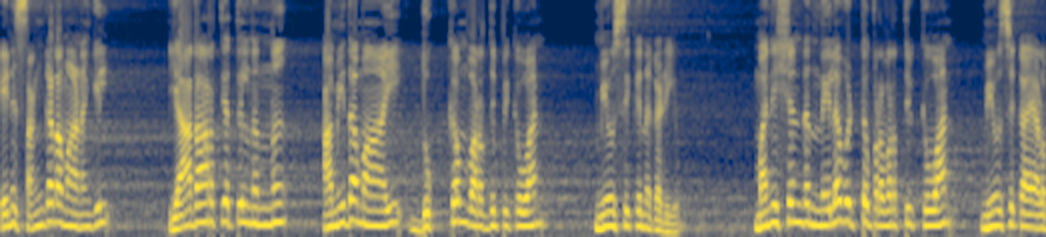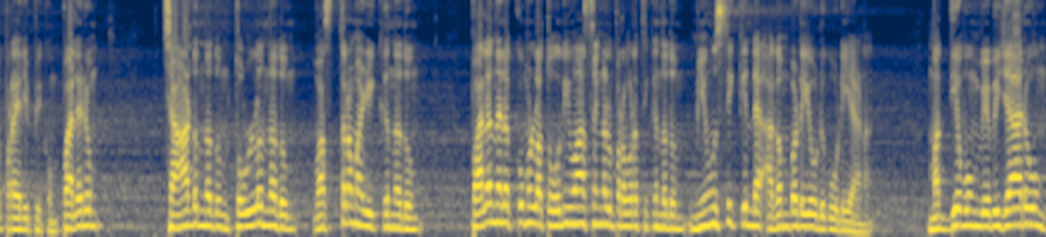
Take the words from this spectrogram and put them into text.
ഇനി സങ്കടമാണെങ്കിൽ യാഥാർത്ഥ്യത്തിൽ നിന്ന് അമിതമായി ദുഃഖം വർദ്ധിപ്പിക്കുവാൻ മ്യൂസിക്കിന് കഴിയും. മനുഷ്യന്റെ നിലവിട്ട് പ്രവർത്തിക്കുവാൻ മ്യൂസിക് അയാൾ പ്രേരിപ്പിക്കും. പലരും ചാടുന്നതും തുള്ളുന്നതും വസ്ത്രമഴിക്കുന്നതും പല നിലക്കുമുള്ള തോന്നിവാസങ്ങൾ പ്രവർത്തിക്കുന്നതും മ്യൂസിക്കിന്റെ അകമ്പടിയോടുകൂടിയാണ്. മദ്യവും വ്യഭിചാരവും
